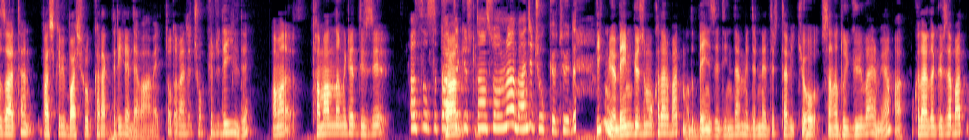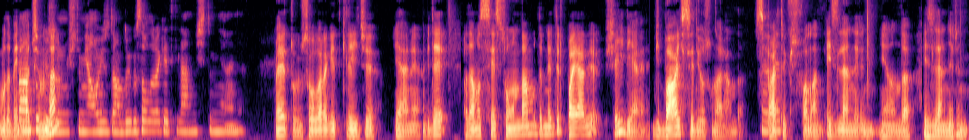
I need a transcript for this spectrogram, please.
zaten başka bir başrol karakteriyle devam etti. O da bence çok kötü değildi. Ama tam anlamıyla dizi Asıl Spartaküs'ten sonra bence çok kötüydü. bilmiyor. Benim gözüm o kadar batmadı. Benzediğinden midir nedir? Tabii ki o sana duyguyu vermiyor ama o kadar da göze batmadı benim ben açımdan. çok üzülmüştüm ya o yüzden duygusal olarak etkilenmiştim yani. Evet duygusal olarak etkileyici. Yani bir de adamın ses tonundan mıdır nedir bayağı bir şeydi yani. Bir bağ hissediyorsun aranda. Spartaküs falan ezilenlerin yanında ezilenlerin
